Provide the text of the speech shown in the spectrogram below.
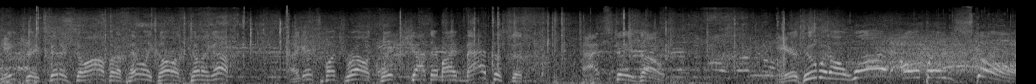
Petry finished him off, and a penalty call is coming up against Montreal. Quick shot there by Matheson. That stays out. Here's Huberdeau, wide open score.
